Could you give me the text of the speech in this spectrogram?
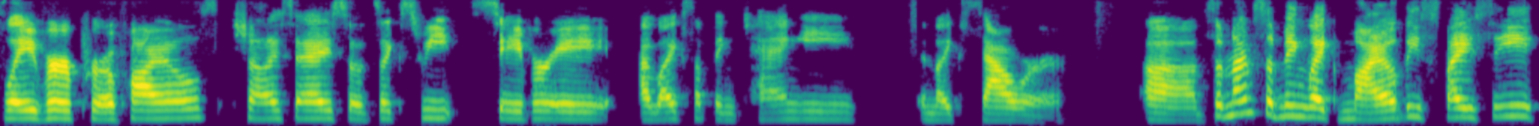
flavor profiles, shall I say. So, it's like sweet, savory. I like something tangy and like sour um, sometimes something like mildly spicy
